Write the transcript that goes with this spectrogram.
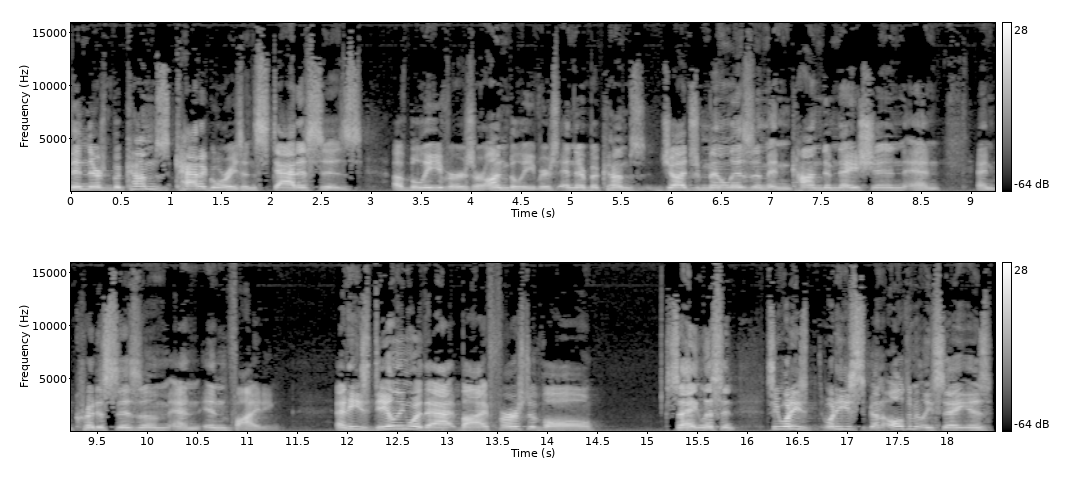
then there becomes categories and statuses of believers or unbelievers, and there becomes judgmentalism and condemnation and and criticism and infighting. And he's dealing with that by, first of all, saying, listen, see, what he's, what he's going to ultimately say is,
